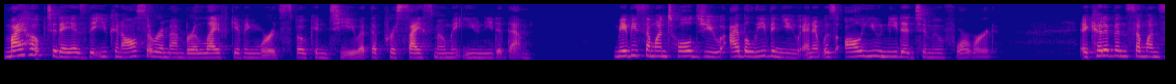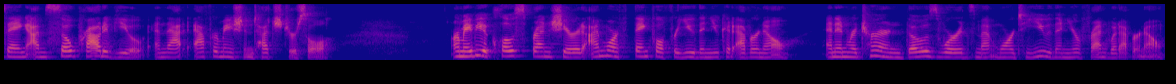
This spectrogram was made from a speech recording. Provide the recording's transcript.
My hope today is that you can also remember life giving words spoken to you at the precise moment you needed them. Maybe someone told you, I believe in you, and it was all you needed to move forward. It could have been someone saying, I'm so proud of you, and that affirmation touched your soul. Or maybe a close friend shared, I'm more thankful for you than you could ever know. And in return, those words meant more to you than your friend would ever know.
